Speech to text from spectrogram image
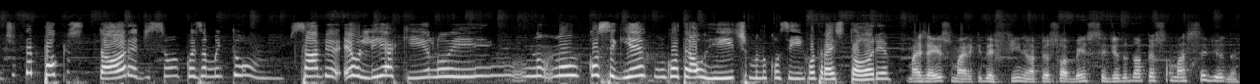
De ter pouca história, de ser uma coisa muito. Sabe, eu li aquilo e não, não conseguia encontrar o ritmo, não conseguia encontrar a história. Mas é isso, Mário, que define uma pessoa bem sucedida de uma pessoa mal sucedida.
